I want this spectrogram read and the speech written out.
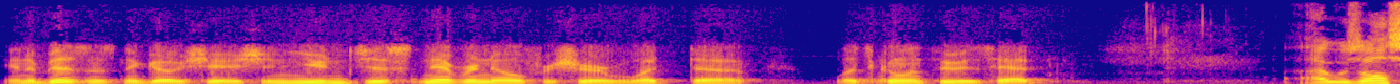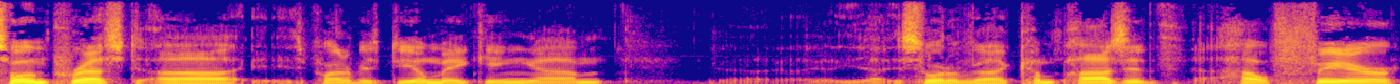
in a business negotiation, you just never know for sure what uh, what's going through his head. I was also impressed uh, as part of his deal making, um, uh, sort of a composite, how fair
